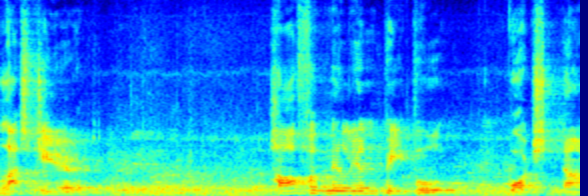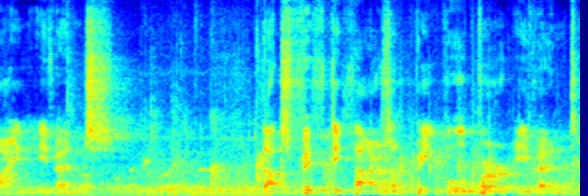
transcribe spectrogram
last year, half a million people watched nine events. That's 50,000 people per event.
